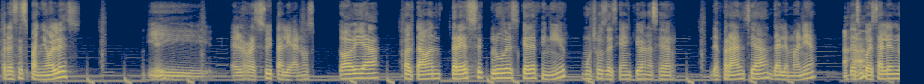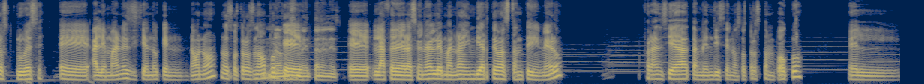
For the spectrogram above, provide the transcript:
tres españoles y el resto italianos. Todavía faltaban tres clubes que definir. Muchos decían que iban a ser de Francia, de Alemania. Ajá. Después salen los clubes eh, alemanes diciendo que no, no, nosotros no, porque metan en eso. eh, la Federación Alemana invierte bastante dinero. Francia también dice nosotros tampoco. El,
